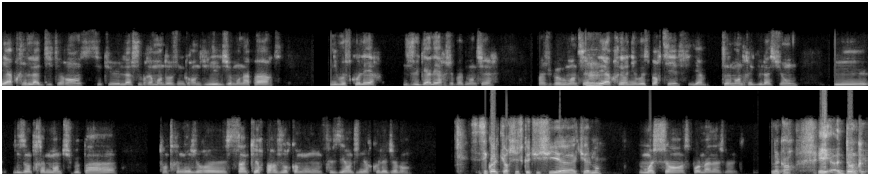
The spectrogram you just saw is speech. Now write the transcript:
Et après, la différence, c'est que là, je suis vraiment dans une grande ville, j'ai mon appart. Niveau scolaire, je galère, je vais pas te mentir. Enfin, je vais pas vous mentir. Mhm. Et après, au niveau sportif, il y a tellement de régulations que les entraînements, tu peux pas t'entraîner genre 5 heures par jour comme on faisait en junior college avant. C'est c'est quoi le cursus que tu suis euh, actuellement? Moi, je suis en sport management. D'accord. Et euh, donc,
